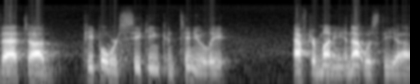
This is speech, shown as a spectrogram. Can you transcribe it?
that uh, people were seeking continually after money, and that was the uh,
